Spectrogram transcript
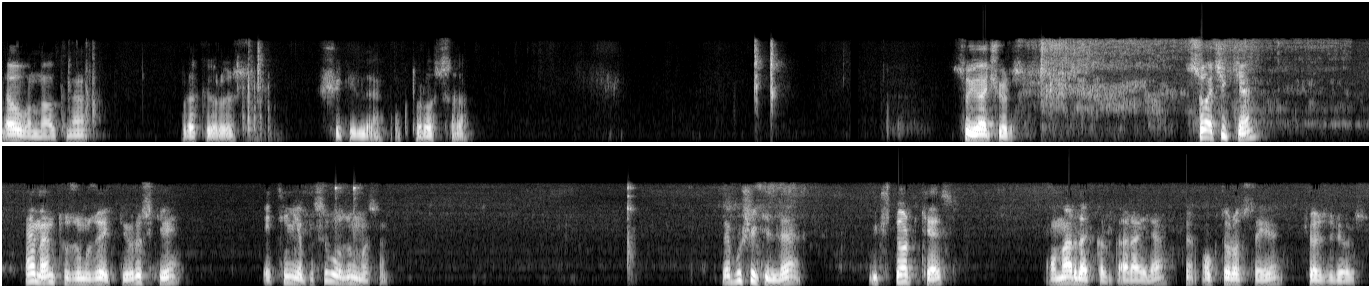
lavabonun altına bırakıyoruz. Şu şekilde Octorossa. Suyu açıyoruz. Su açıkken hemen tuzumuzu ekliyoruz ki etin yapısı bozulmasın. Ve bu şekilde 3-4 kez 10'ar dakikalık arayla Octorossa'yı çözdürüyoruz.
